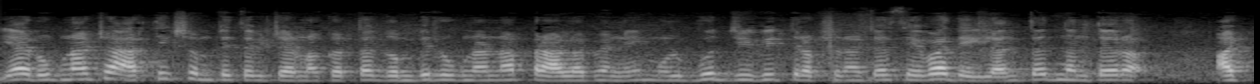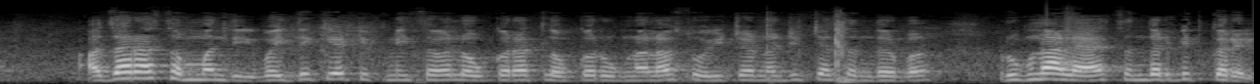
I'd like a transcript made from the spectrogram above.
या रुग्णाच्या आर्थिक क्षमतेचा विचार न करता गंभीर रुग्णांना प्राधान्याने मूलभूत जीवित रक्षणाच्या सेवा देईल. आणि तदनंतर आजारासंबंधी वैद्यकीय टिप्पणीसह लवकरात लवकर रुग्णाला सोयीच्या नजीकच्या संदर्भ रुग्णालयात संदर्भित करेल.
